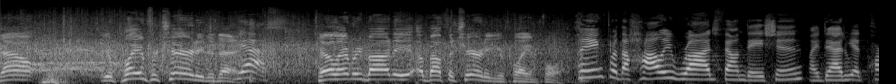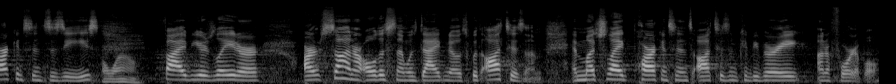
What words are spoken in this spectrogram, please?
Now, you're playing for charity today. Yes. Tell everybody about the charity you're playing for. Playing for the Holly Rod Foundation. My dad he had Parkinson's disease. Oh, wow. Five years later, our son, our oldest son, was diagnosed with autism. And much like Parkinson's, autism can be very unaffordable.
